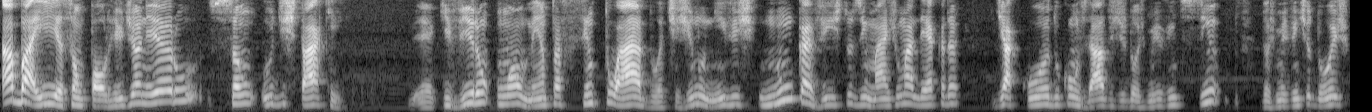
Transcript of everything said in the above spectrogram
a Bahia, São Paulo Rio de Janeiro são o destaque, é, que viram um aumento acentuado, atingindo níveis nunca vistos em mais de uma década, de acordo com os dados de 2025, 2022,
